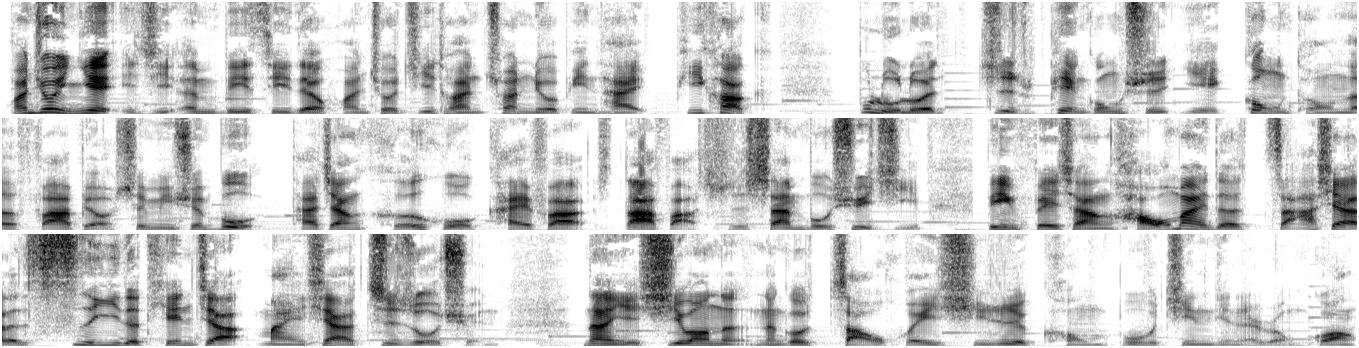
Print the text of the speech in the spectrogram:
环球影业以及 NBC 的环球集团串流平台 Peacock。布鲁伦制片公司也共同的发表声明，宣布他将合伙开发《大法师》三部续集，并非常豪迈的砸下了四亿的天价买下制作权。那也希望呢能够找回昔日恐怖经典的荣光。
